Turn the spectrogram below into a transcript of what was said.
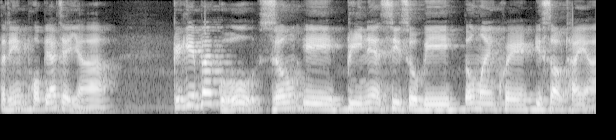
သတင်းဖော်ပြချက်ရာ KK ဘတ်ကိုဇုံ A B နဲ့စီဆိုပြီးသုံးမိုင်းခွဲတိစောက်ထားရာ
